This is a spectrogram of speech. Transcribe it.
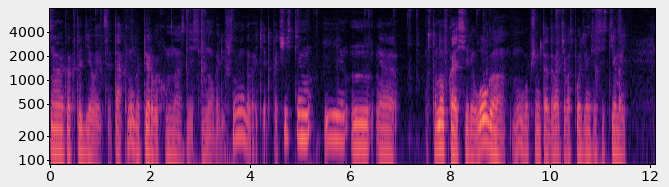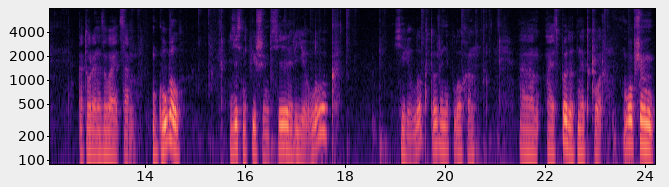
э, как это делается. Так, ну, во-первых, у нас здесь много лишнего, давайте это почистим. И э, установка серии лога, ну, в общем-то, давайте воспользуемся системой, которая называется Google. Здесь напишем серии Serilog тоже неплохо. ASP.NET а, Core. В общем,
